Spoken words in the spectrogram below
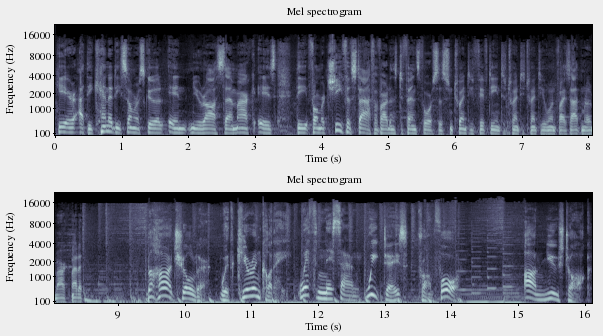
here at the Kennedy Summer School in New Ross. Uh, Mark is the former Chief of Staff of Ireland's Defence Forces from 2015 to 2021, Vice Admiral Mark Mellett. The Hard Shoulder with Kieran Cuddihy. With Nissan. Weekdays from 4 on Newstalk.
